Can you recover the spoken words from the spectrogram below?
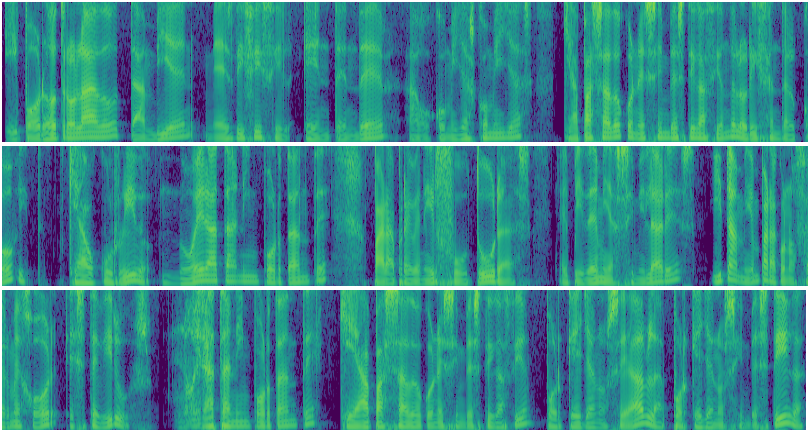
Y por otro lado, también me es difícil entender, hago comillas, comillas, qué ha pasado con esa investigación del origen del COVID. ¿Qué ha ocurrido? ¿No era tan importante para prevenir futuras epidemias similares y también para conocer mejor este virus? ¿No era tan importante qué ha pasado con esa investigación? ¿Por qué ya no se habla? ¿Por qué ya no se investiga?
